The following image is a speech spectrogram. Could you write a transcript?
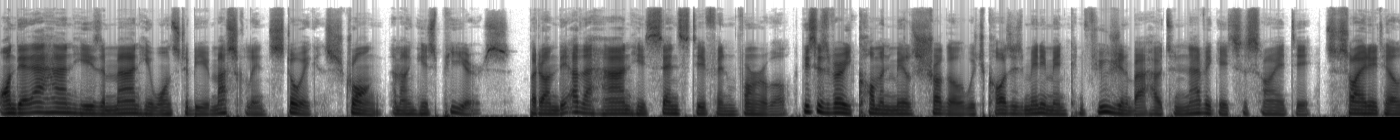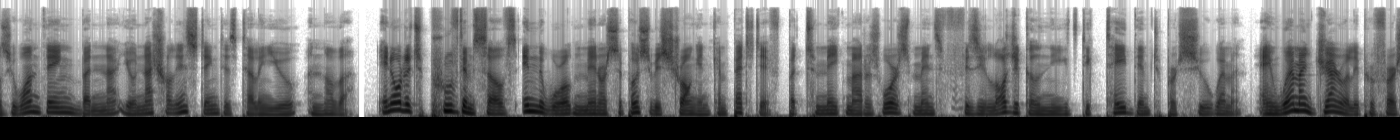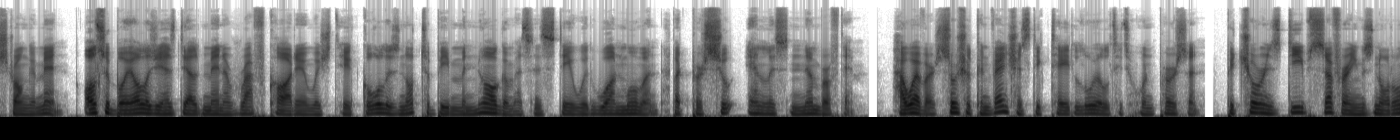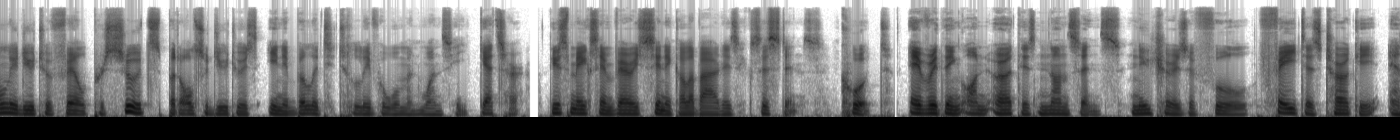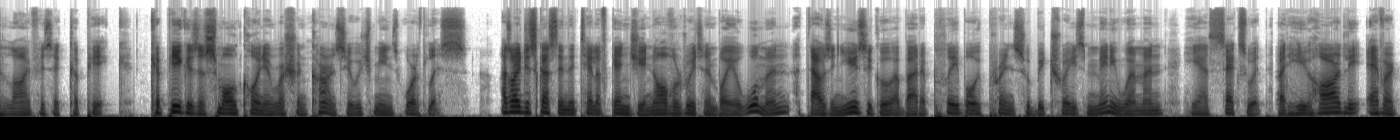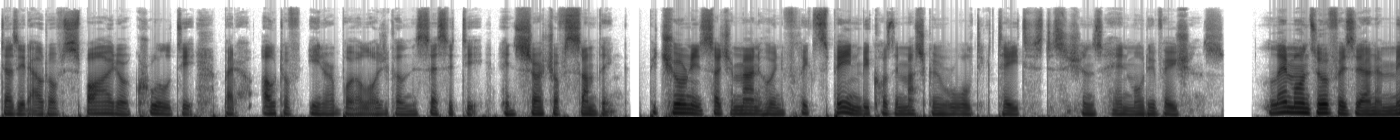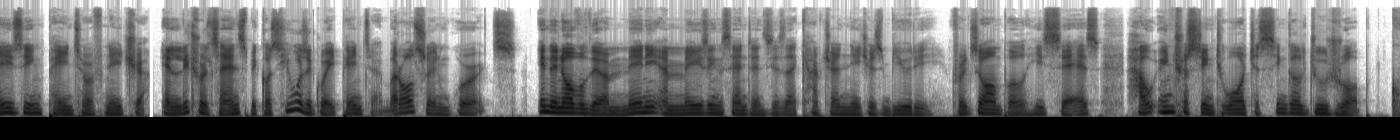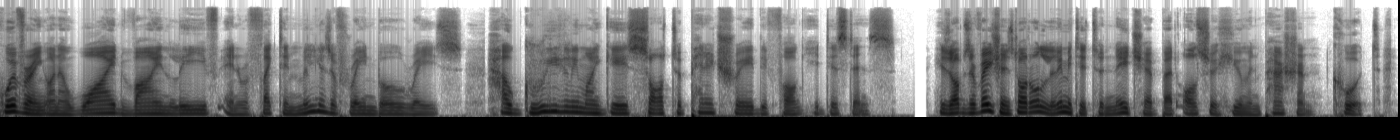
On the other hand, he is a man he wants to be masculine, stoic, and strong among his peers but on the other hand, he's sensitive and vulnerable. This is very common male struggle, which causes many men confusion about how to navigate society. Society tells you one thing, but na- your natural instinct is telling you another. In order to prove themselves in the world, men are supposed to be strong and competitive, but to make matters worse, men's physiological needs dictate them to pursue women. And women generally prefer stronger men. Also, biology has dealt men a rough card in which their goal is not to be monogamous and stay with one woman, but pursue endless number of them. However, social conventions dictate loyalty to one person. Pechorin's deep suffering is not only due to failed pursuits, but also due to his inability to leave a woman once he gets her. This makes him very cynical about his existence. Quote, Everything on earth is nonsense. Nature is a fool. Fate is turkey, and life is a kopek. Kopek is a small coin in Russian currency which means worthless. As I discussed in The Tale of Genji, a novel written by a woman a thousand years ago about a playboy prince who betrays many women he has sex with, but he hardly ever does it out of spite or cruelty, but out of inner biological necessity, in search of something. Pechorin is such a man who inflicts pain because the masculine role dictates his decisions and motivations. Lermontov is an amazing painter of nature, in literal sense because he was a great painter, but also in words. In the novel, there are many amazing sentences that capture nature's beauty. For example, he says, How interesting to watch a single dewdrop quivering on a wide vine leaf and reflecting millions of rainbow rays. How greedily my gaze sought to penetrate the foggy distance. His observation is not only limited to nature but also human passion.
